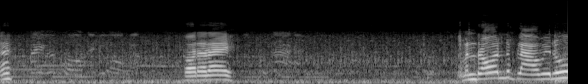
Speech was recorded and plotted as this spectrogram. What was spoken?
ฮะถอดอะไร มันร้อนหรือเปล่าไม่รู้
